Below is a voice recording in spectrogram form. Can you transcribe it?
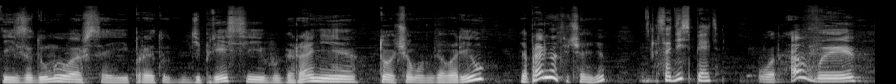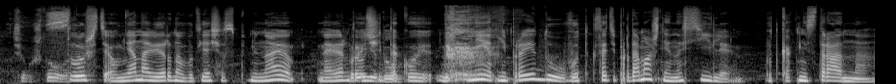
И задумываешься и про эту депрессию, выгорание, то, о чем он говорил. Я правильно отвечаю, нет? Садись пять. Вот. А вы? Чё, что? Слушайте, а у меня, наверное, вот я сейчас вспоминаю, наверное, Про очень еду. такой... Нет, не про еду. Вот, кстати, про домашнее насилие. Вот как ни странно,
